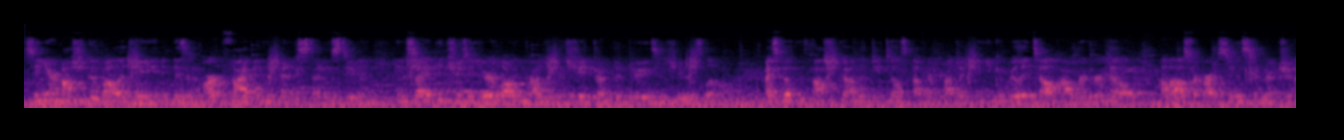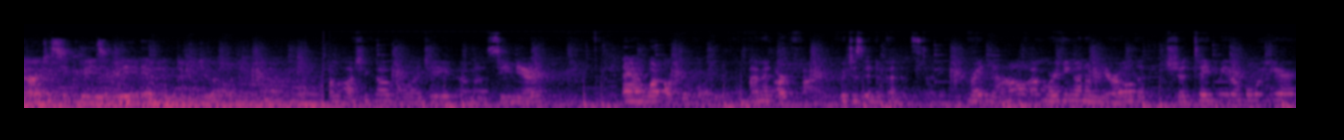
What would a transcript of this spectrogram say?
Senior Ashika Balaji is an Art 5 independent study student and decided to choose a year-long project that she had dreamt of doing since she was little. I spoke with Ashika on the details of her project and you can really tell how River Hill allows for art students to nurture their artistic creativity and individuality. I'm Ashika Balaji. I'm a senior. And what art level are you in? I'm in Art 5, which is independent study. Right now, I'm working on a mural that should take me the whole year.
